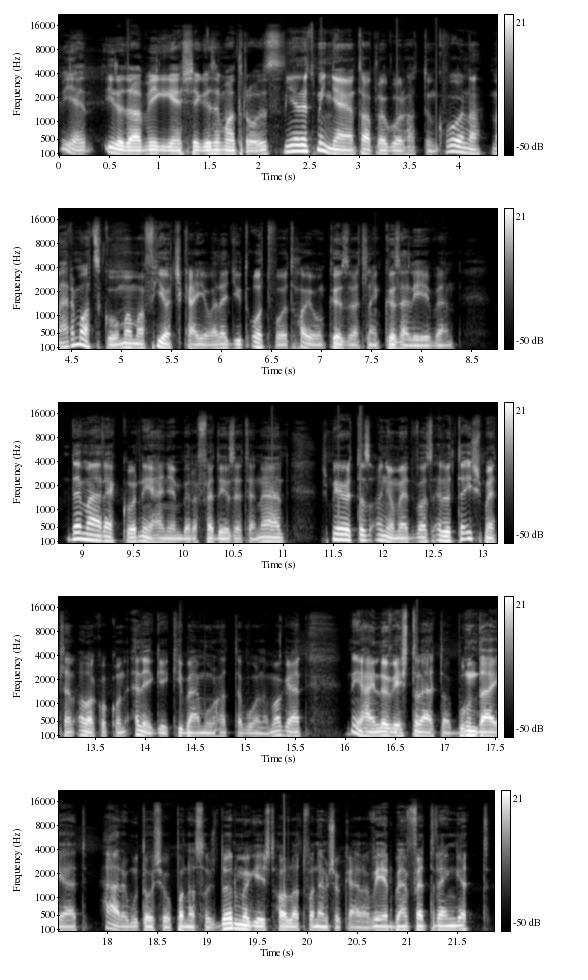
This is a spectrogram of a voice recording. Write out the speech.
Milyen irodalmi igénységű ez a matróz. Mielőtt mindjárt taprogorhattunk volna, már Mackó mama fiacskájával együtt ott volt hajón közvetlen közelében. De már ekkor néhány ember a fedélzeten állt, és mielőtt az anyamedve az előtte ismeretlen alakokon eléggé kibámulhatta volna magát, néhány lövést találta a bundáját, három utolsó panaszos dörmögést hallatva nem sokára vérben fetrengett.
